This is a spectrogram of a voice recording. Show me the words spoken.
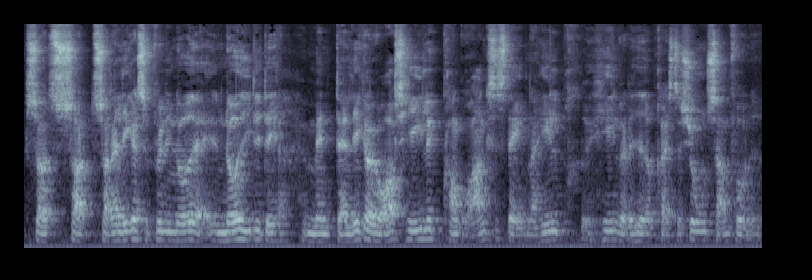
så, så, så der ligger selvfølgelig noget, noget i det der, men der ligger jo også hele konkurrencestaten og hele, hele hvad det hedder, præstationssamfundet,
